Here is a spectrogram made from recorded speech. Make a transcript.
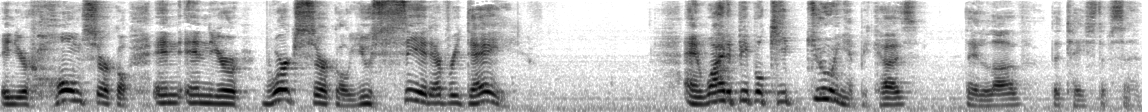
in your home circle, in, in your work circle, you see it every day. And why do people keep doing it? Because they love the taste of sin.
